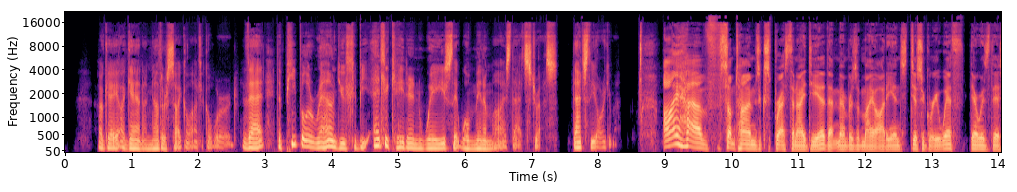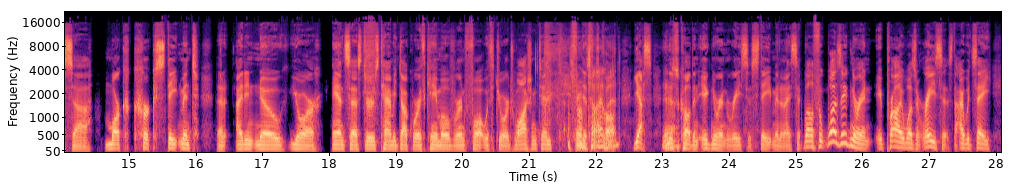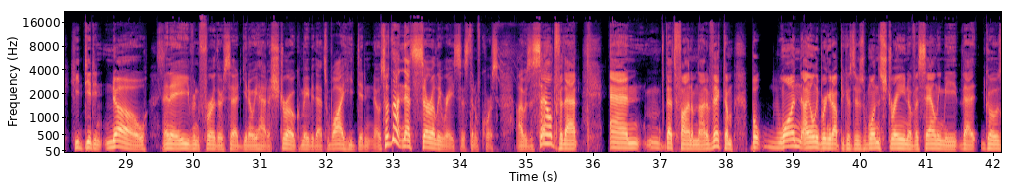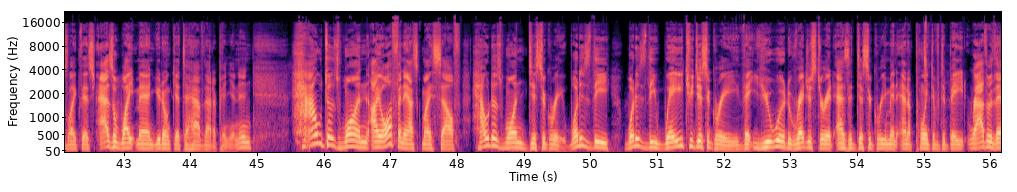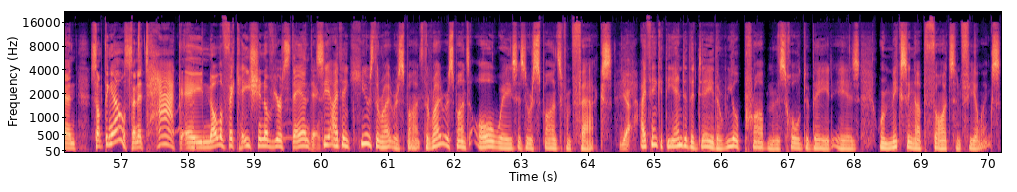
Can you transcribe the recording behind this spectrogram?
Okay, again, another psychological word. That the people around you should be educated in ways that will minimize that stress. That's the argument. I have sometimes expressed an idea that members of my audience disagree with. There was this uh, Mark Kirk statement that I didn't know your ancestors, Tammy Duckworth, came over and fought with George Washington. From and this was Thailand. called yes, and this was called an ignorant and racist statement. And I said, well, if it was ignorant, it probably wasn't racist. I would say he didn't know, and they even further said, you know, he had a stroke. Maybe that's why he didn't know. So it's not necessarily racist. And of course, I was assailed for that, and that's fine. I'm not a victim. But one, I only bring it up because there's one strain of assailing me that goes like this: as a white man, you don't get to have that opinion, and how does one i often ask myself how does one disagree what is the what is the way to disagree that you would register it as a disagreement and a point of debate rather than something else an attack a nullification of your standing See, I think here's the right response. The right response always is a response from facts. Yeah. I think at the end of the day, the real problem in this whole debate is we're mixing up thoughts and feelings.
